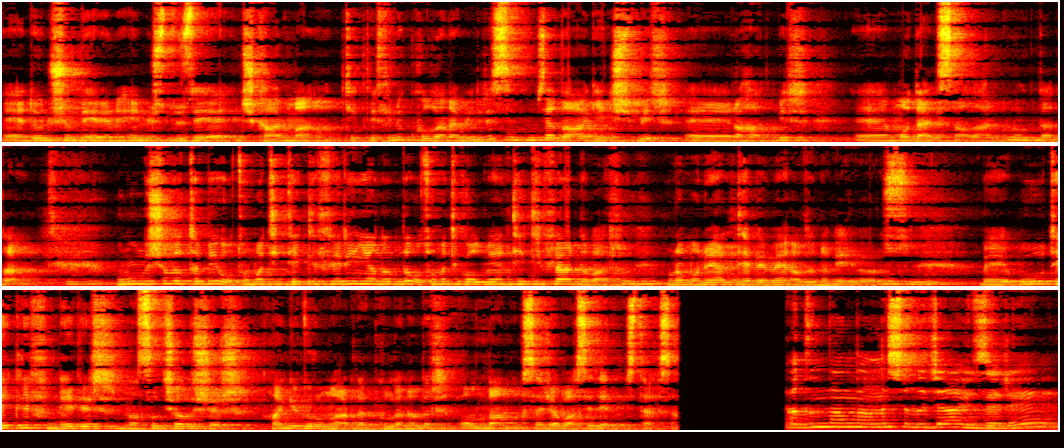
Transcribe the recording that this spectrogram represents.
e, dönüşüm değerini en üst düzeye çıkarma teklifini kullanabiliriz. Bize daha geniş bir, e, rahat bir model sağlar bu noktada. Bunun dışında tabii otomatik tekliflerin yanında otomatik olmayan teklifler de var. Buna manuel TBM adını veriyoruz. Ve bu teklif nedir, nasıl çalışır, hangi durumlarda kullanılır ondan kısaca bahsedelim istersen. Adından da anlaşılacağı üzere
